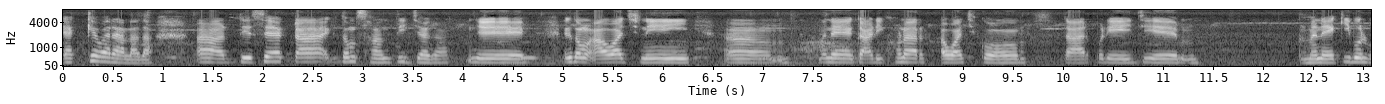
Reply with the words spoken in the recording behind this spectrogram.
একেবারে আলাদা। আর দেশে একটা একদম শান্তির জায়গা, যে একদম আওয়াজ নেই মানে গাড়ি ঘোড়ার আওয়াজ কম। তারপরে এই যে মানে কি বলব,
